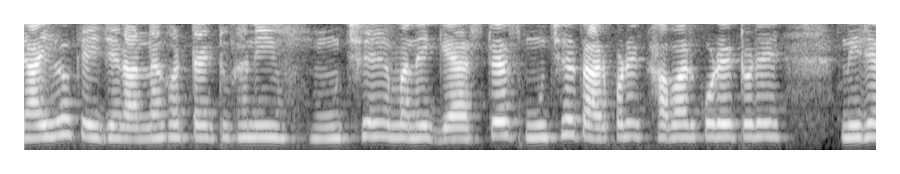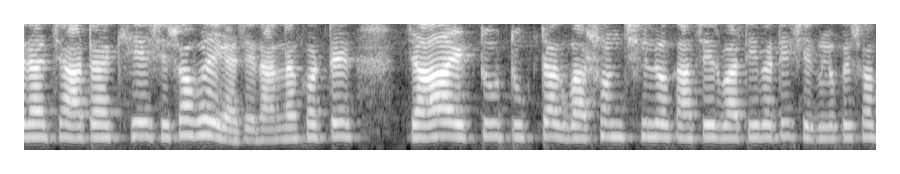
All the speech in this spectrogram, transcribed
যাই হোক, এই যে রান্নাঘরটা একটুখানি মুছে মানে গ্যাস ট্যাস মুছে, তারপরে খাবার করে টোরে নিজেরা চাটা খেয়ে সেসব হয়ে গেছে। রান্নাঘরটা যা একটু টুকটাক বাসন ছিল, কাঁচের বাটি বাটি, সেগুলোকে সব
